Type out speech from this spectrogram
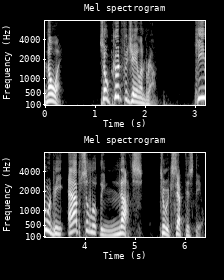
No way. So good for Jaylen Brown. He would be absolutely nuts to accept this deal,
